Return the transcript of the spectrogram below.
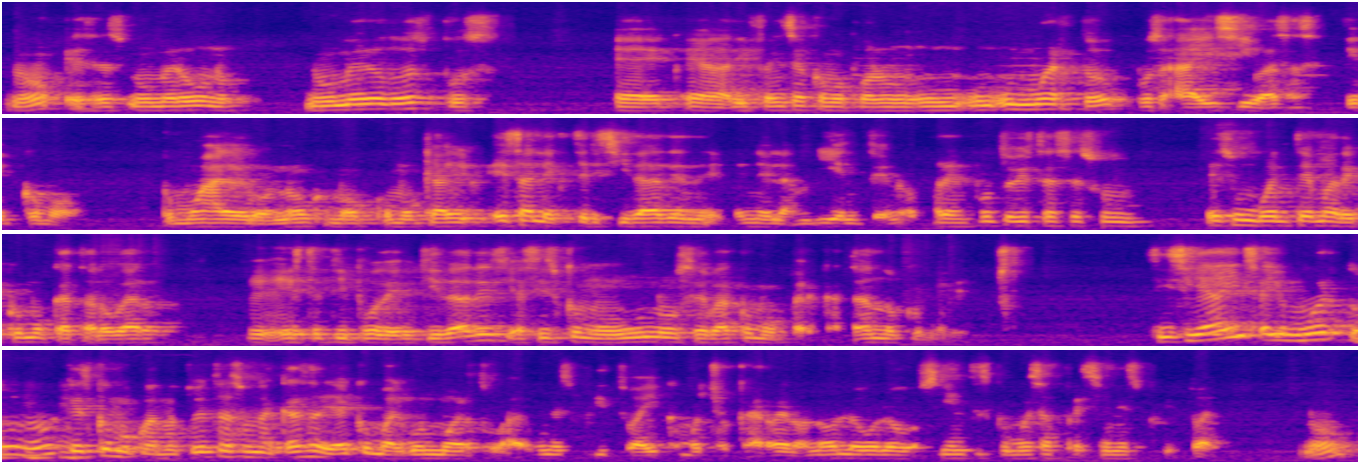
¿no? Ese es número uno. Número dos, pues, eh, eh, a diferencia como por un, muerto, pues ahí sí vas a sentir como, como algo, ¿no? Como, como que hay esa electricidad en el, ambiente, ¿no? Para mi punto de vista, ese es un, es un buen tema de cómo catalogar este tipo de entidades y así es como uno se va como percatando como de, Sí, sí hay, si hay un muerto, ¿no? Que es como cuando tú entras a una casa y hay como algún muerto, algún espíritu ahí como chocarrero, ¿no? Luego, luego sientes como esa presión espiritual, ¿no?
